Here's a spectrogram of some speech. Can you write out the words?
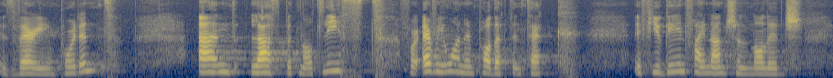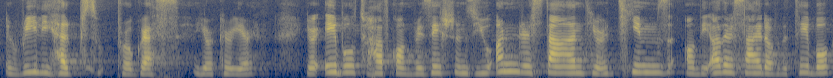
is very important. And last but not least, for everyone in product and tech, if you gain financial knowledge, it really helps progress your career. You're able to have conversations. You understand your teams on the other side of the table.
